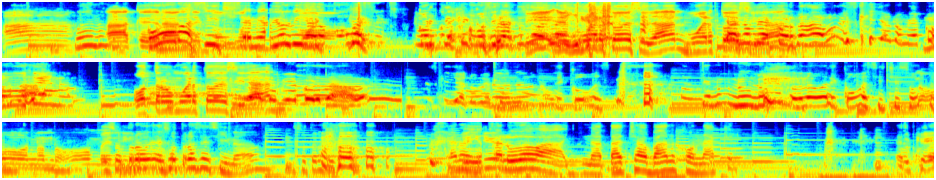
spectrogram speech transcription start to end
Ah, bueno. Ah, qué Kovacic, grande, se me había olvidado ¿Cómo? Kovacic. ¿Por qué te Como si la- Sí, es muerto de Sidán, muerto Ya de no me Sidán. acordaba, es que ya no me no, acordaba. bueno. Otro muerto de Ya no me acordaba. Es que ya no me acordaba Kovacic. Ya no, no, no me acordaba de Kovacic, es otro. No, no, no, Es otro, es otro asesinado. Es otro asesinado. Bueno, y un saludo a Natacha Van Honacker. Esposa Ok. de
